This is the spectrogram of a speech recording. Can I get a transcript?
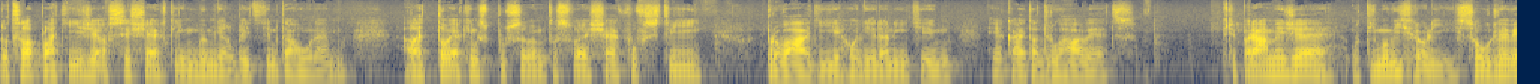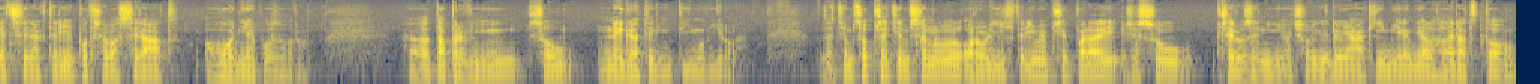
Docela platí, že asi šéf týmu by měl být tím tahounem, ale to, jakým způsobem to svoje šéfovství provádí, je hodně daný tím, jaká je ta druhá věc. Připadá mi, že u týmových rolí jsou dvě věci, na které je potřeba si dát hodně pozor. Eh, ta první jsou negativní týmové role. Zatímco předtím jsem mluvil o rolích, které mi připadají, že jsou přirozený a člověk do nějaký míry měl hledat to,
